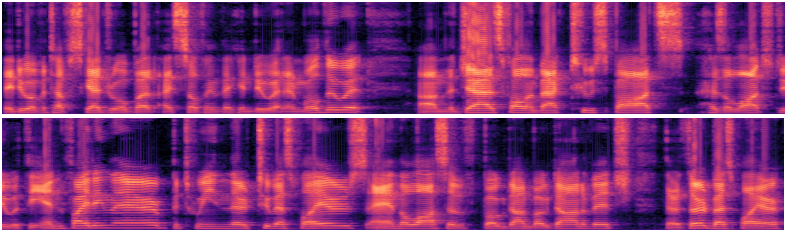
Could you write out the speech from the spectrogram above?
They do have a tough schedule, but I still think they can do it and will do it. Um, the Jazz falling back two spots has a lot to do with the infighting there between their two best players and the loss of Bogdan Bogdanovic, their third best player.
